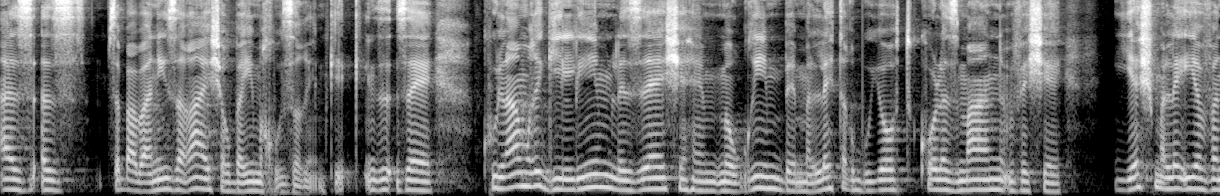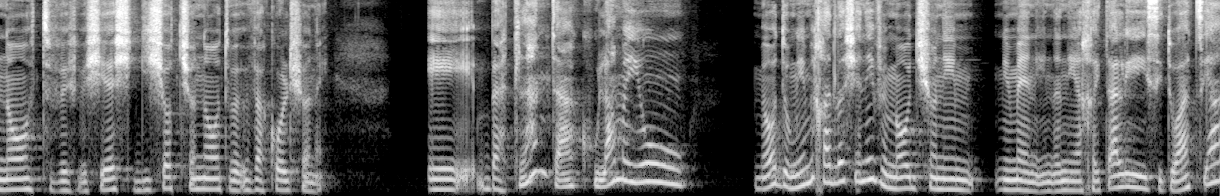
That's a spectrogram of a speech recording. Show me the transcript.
אז, אז סבבה, אני זרה, יש 40 אחוז זרים. כי, זה, זה, כולם רגילים לזה שהם מעורים במלא תרבויות כל הזמן, ושיש מלא אי הבנות, ושיש גישות שונות, ו- והכל שונה. אה, באטלנטה כולם היו מאוד דומים אחד לשני ומאוד שונים ממני. נניח הייתה לי סיטואציה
